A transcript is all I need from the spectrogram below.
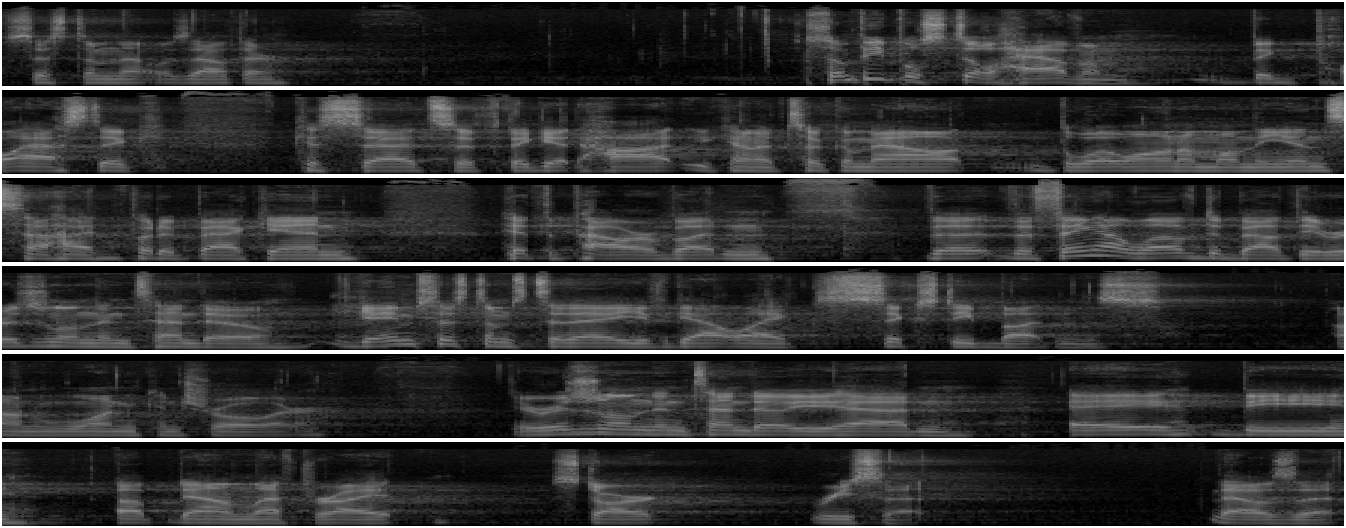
system that was out there? Some people still have them, big plastic cassettes. If they get hot, you kind of took them out, blow on them on the inside, put it back in, hit the power button. The, the thing I loved about the original Nintendo, game systems today, you've got like 60 buttons on one controller. The original Nintendo, you had A, B, up, down, left, right, start, reset. That was it.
